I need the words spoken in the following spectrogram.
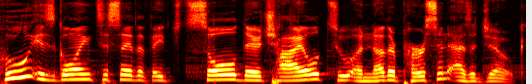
Who is going to say that they sold their child to another person as a joke?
